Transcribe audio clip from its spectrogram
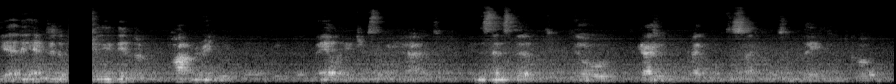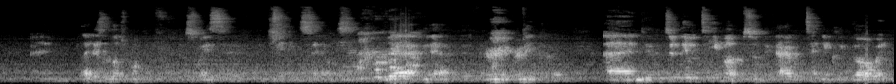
yeah, they ended up they ended up partnering with the, with the male agents that we had in the sense that you know the guys would ride motorcycles and they would go and like this is much more persuasive in making sales. Yeah, yeah, they're very really good. And they would, they would team up, so the guy would technically go and,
